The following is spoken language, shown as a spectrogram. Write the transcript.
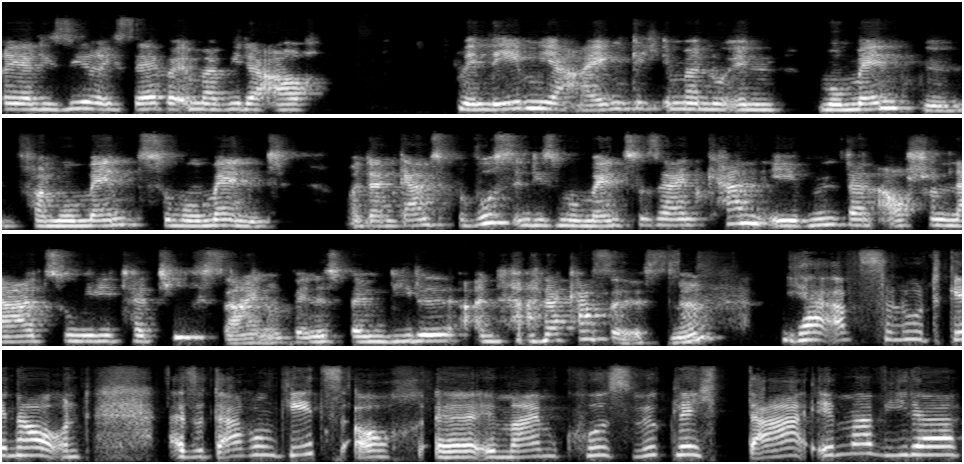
realisiere ich selber immer wieder auch, wir leben ja eigentlich immer nur in Momenten, von Moment zu Moment. Und dann ganz bewusst in diesem Moment zu sein, kann eben dann auch schon nahezu meditativ sein. Und wenn es beim Lidl an, an der Kasse ist, ne? Ja, absolut, genau. Und also darum geht's auch äh, in meinem Kurs wirklich, da immer wieder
